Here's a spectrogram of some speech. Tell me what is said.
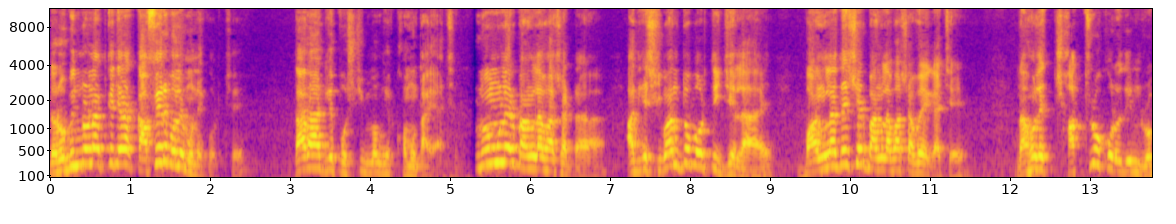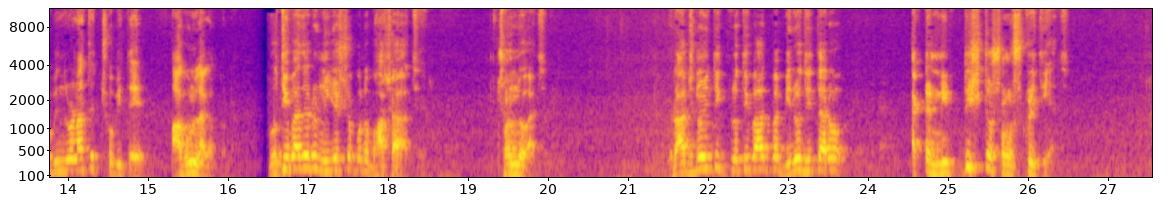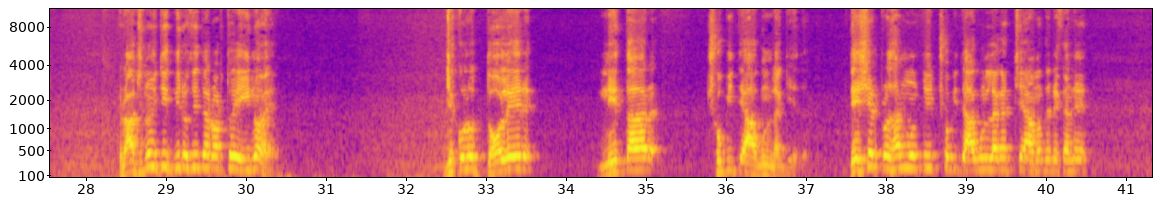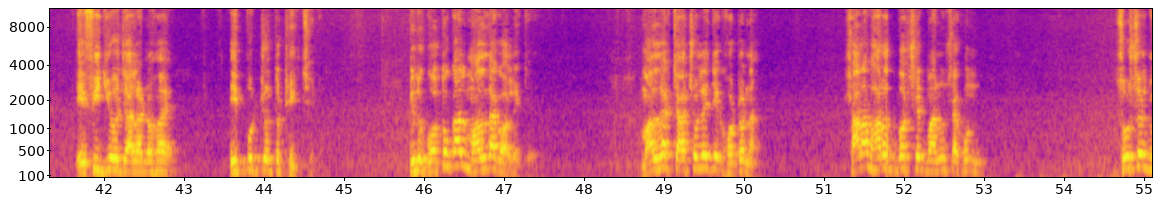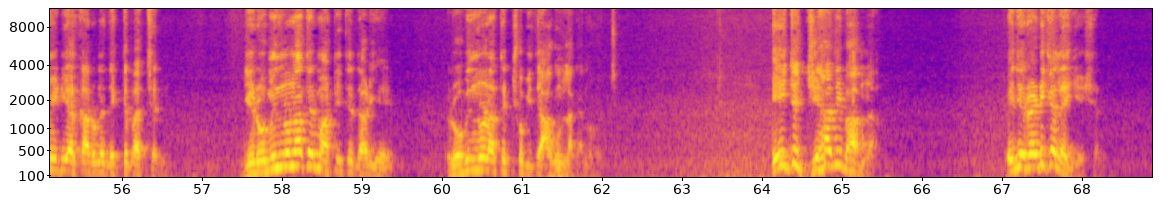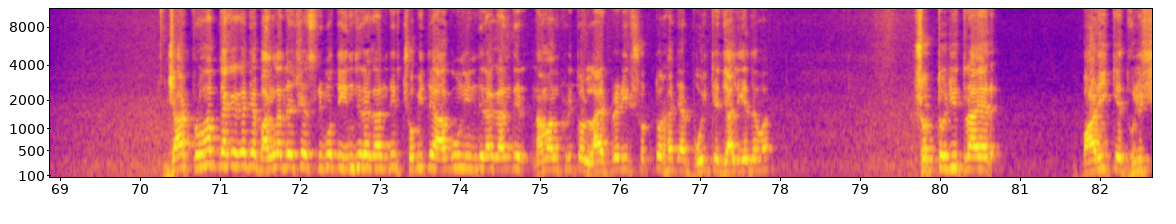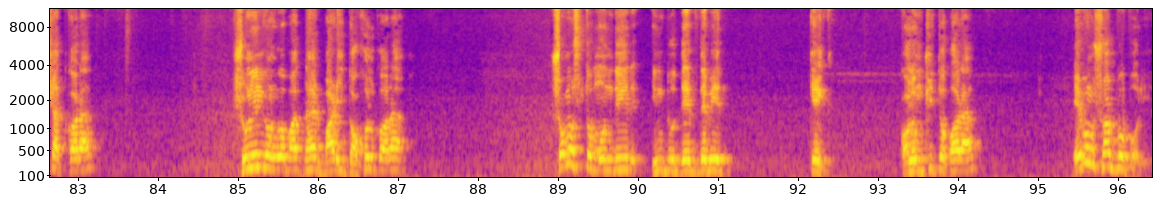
তো রবীন্দ্রনাথকে যারা কাফের বলে মনে করছে, তারা আজকে পশ্চিমবঙ্গের ক্ষমতায় আছে। তৃণমূলের বাংলা ভাষাটা আজকে সীমান্তবর্তী জেলায় বাংলাদেশের বাংলা ভাষা হয়ে গেছে, না হলে ছাত্র কোনোদিন রবীন্দ্রনাথের ছবিতে আগুন লাগাতো না। প্রতিবাদেরও নিজস্ব কোনো ভাষা আছে, ছন্দ আছে। রাজনৈতিক প্রতিবাদ বা বিরোধিতারও একটা নির্দিষ্ট সংস্কৃতি আছে। রাজনৈতিক বিরোধিতার অর্থ এই নয় যে কোনো দলের নেতার ছবিতে আগুন লাগিয়ে দেবে। দেশের প্রধানমন্ত্রীর ছবিতে আগুন লাগাচ্ছে আমাদের এখানে এফিজিও জ্বালানো হয় এই পর্যন্ত ঠিক ছিল। কিন্তু গতকাল মালদা কলেজে, মালদার চাঁচলে যে ঘটনা, সারা ভারতবর্ষের মানুষ এখন সোশ্যাল মিডিয়ার কারণে দেখতে পাচ্ছেন যে রবীন্দ্রনাথের মাটিতে দাঁড়িয়ে রবীন্দ্রনাথের ছবিতে আগুন লাগানো হচ্ছে। এই যে জেহাদি ভাবনা, এই যে রেডিক্যালাইজেশন যার প্রভাব দেখা গেছে বাংলাদেশের শ্রীমতী ইন্দিরা গান্ধীর ছবিতে আগুন, ইন্দিরা গান্ধীর নামাঙ্কৃত লাইব্রেরির সত্তর হাজার বইকে জ্বালিয়ে দেওয়া, সত্যজিৎ রায়ের বাড়িকে ধূলিসাৎ করা, সুনীল গঙ্গোপাধ্যায়ের বাড়ি দখল করা সমস্ত মন্দির হিন্দু দেবদেবীর কে কলঙ্কিত করা এবং সর্বোপরি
